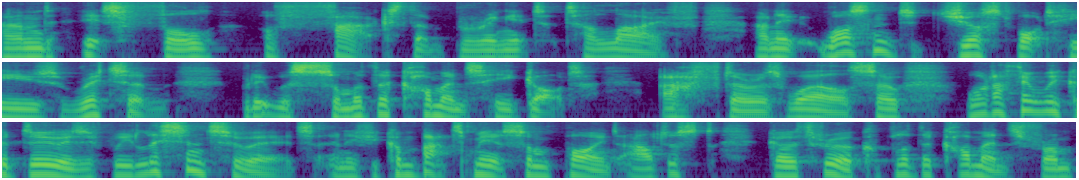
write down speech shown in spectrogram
and it's full of facts that bring it to life. And it wasn't just what he's written, but it was some of the comments he got after as well. So what I think we could do is if we listen to it and if you come back to me at some point, I'll just go through a couple of the comments from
